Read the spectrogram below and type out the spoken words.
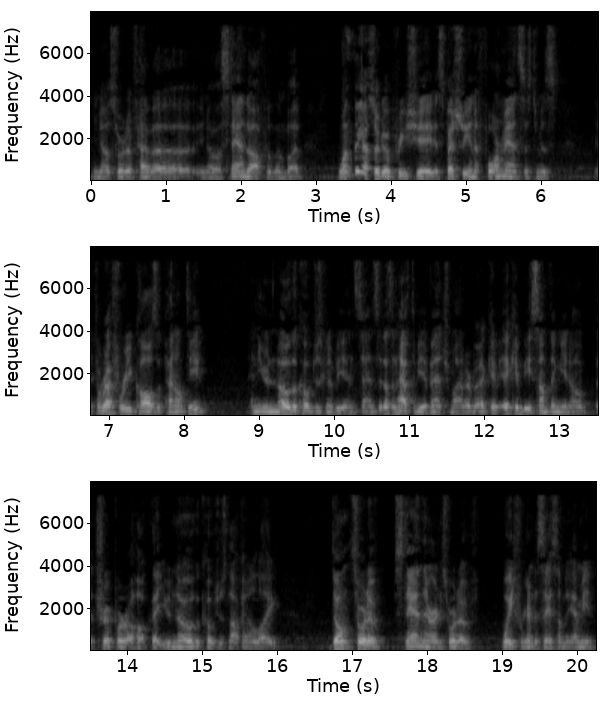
you know, sort of have a, you know, a standoff with them. But one thing I started to appreciate, especially in a four-man system, is if a referee calls a penalty and you know the coach is going to be incensed, it doesn't have to be a bench minor, but it can, it can be something, you know, a trip or a hook that you know the coach is not going to like. Don't sort of stand there and sort of wait for him to say something. I mean,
